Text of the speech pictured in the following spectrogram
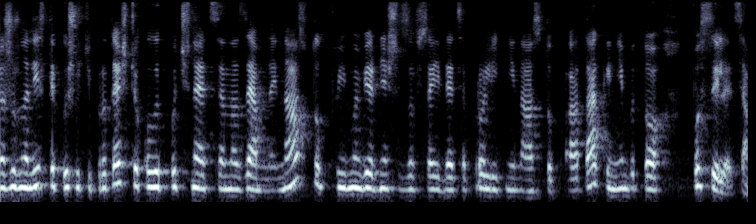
журналісти пишуть і про те, що коли почнеться наземний наступ, ймовірніше за все йдеться про літній наступ, атаки нібито посиляться.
